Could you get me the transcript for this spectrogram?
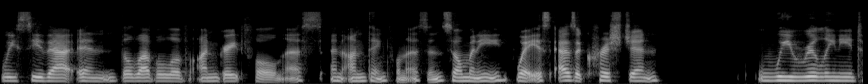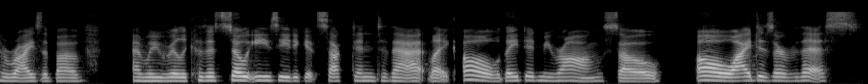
we see that in the level of ungratefulness and unthankfulness in so many ways. As a Christian, we really need to rise above and we really because it's so easy to get sucked into that like oh they did me wrong so oh i deserve this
